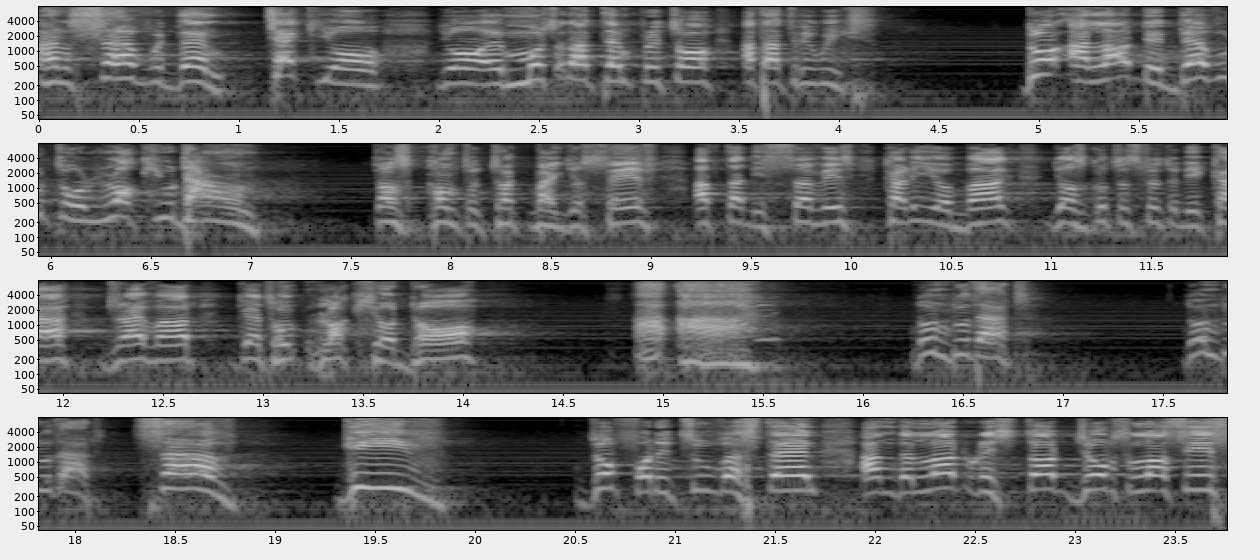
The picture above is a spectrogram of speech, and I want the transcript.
and serve with them. Check your, your emotional temperature after three weeks. Don't allow the devil to lock you down. Just come to church by yourself after the service, carry your bag, just go to straight to the car, drive out, get home, lock your door. Ah, uh-uh. Don't do that. Don't do that. Serve, give. Job 42, verse 10. And the Lord restored Job's losses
